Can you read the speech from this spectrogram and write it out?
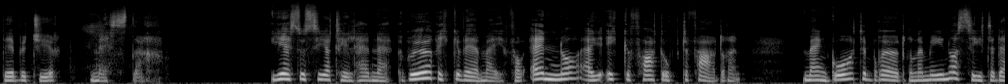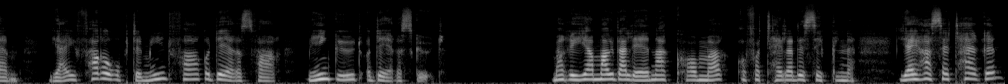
det betyr mester. Jesus sier til henne, Rør ikke ved meg, for ennå er jeg ikke fart opp til Faderen, men gå til brødrene mine og si til dem, Jeg farer opp til min far og deres far, min Gud og deres Gud. Maria Magdalena kommer og forteller disiplene, Jeg har sett Herren,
